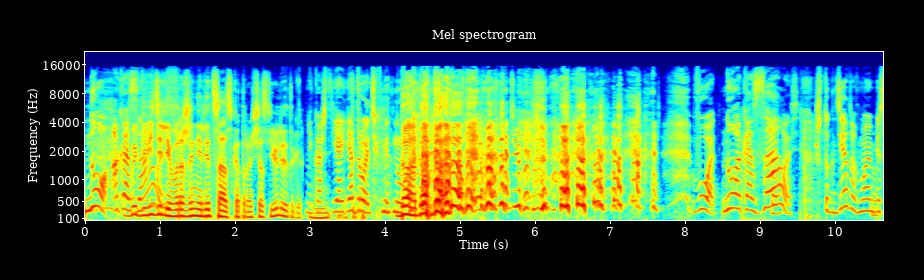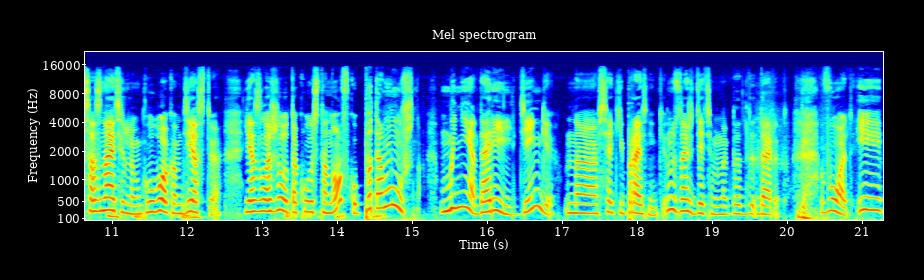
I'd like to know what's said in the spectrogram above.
Но Вы оказалось... бы видели выражение лица, с которым сейчас Юлия такая... Мне кажется, я, я дротик метнула. Да, да, да, да. Вот. Но оказалось, что где-то в моем бессознательном глубоком детстве я заложила такую установку, потому что мне дарили деньги на всякие праздники. Ну, знаешь, детям иногда дарят. Да. Вот. И,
